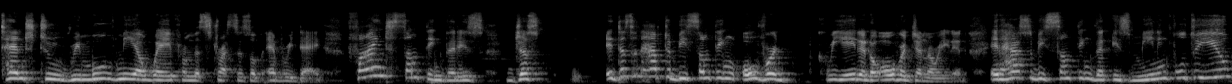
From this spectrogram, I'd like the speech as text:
tend to remove me away from the stresses of every day. Find something that is just it doesn't have to be something over created or over generated. It has to be something that is meaningful to you.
